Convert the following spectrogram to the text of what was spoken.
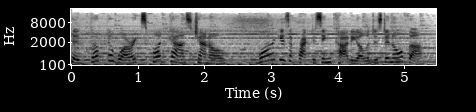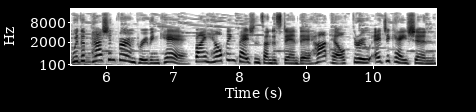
to Dr. Warrick's podcast channel. Warrick is a practicing cardiologist and author with a passion for improving care by helping patients understand their heart health through education.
